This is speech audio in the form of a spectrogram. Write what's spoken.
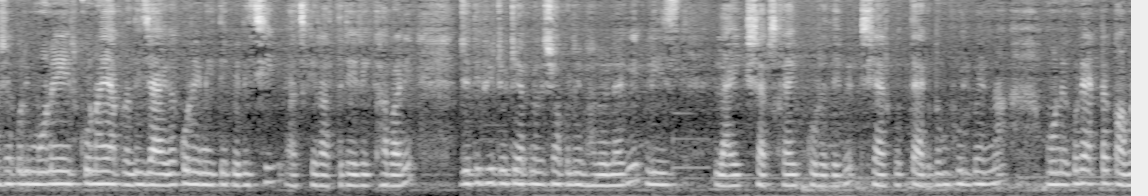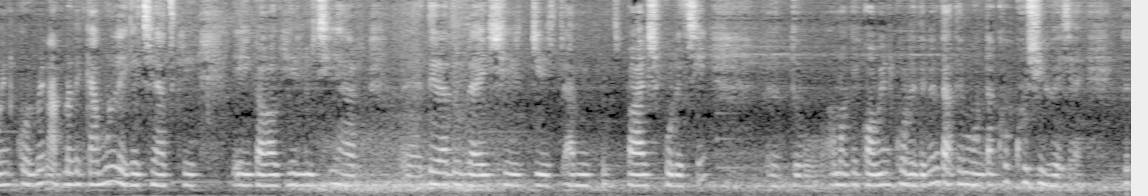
আশা করি মনের কোনায় আপনাদের জায়গা করে নিতে পেরেছি আজকে রাত্রের এই খাবারে। যদি ভিডিওটি আপনাদের সকলের ভালো লাগে প্লিজ লাইক সাবস্ক্রাইব করে দেবেন। শেয়ার করতে একদম ভুলবেন না। মনে করে একটা কমেন্ট করবেন আপনাদের কেমন লেগেছে আজকে এই গাওয়া ঘি লুচি আর আহ, দেরাদুন রাইসের যে আমি পায়েস করেছি তো আমাকে কমেন্ট করে দেবেন তাতে মনটা খুব খুশি হয়ে যায়। তো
